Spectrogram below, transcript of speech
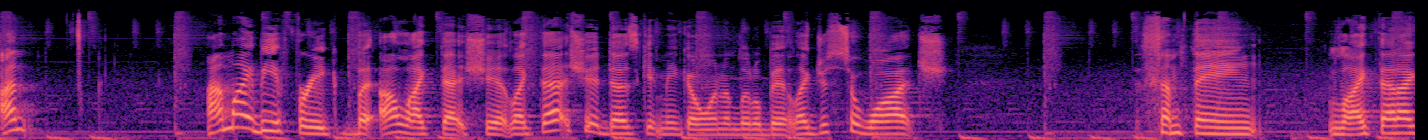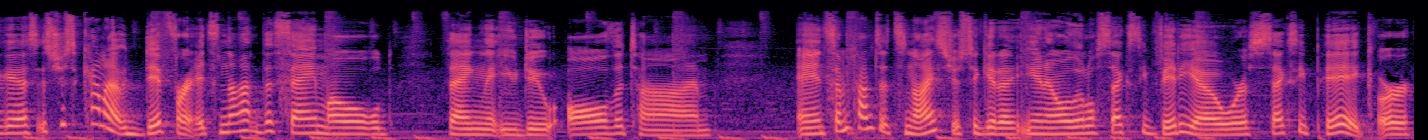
I, I might be a freak, but I like that shit. Like, that shit does get me going a little bit. Like, just to watch something like that, I guess. It's just kind of different. It's not the same old thing that you do all the time. And sometimes it's nice just to get a, you know, a little sexy video or a sexy pic or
